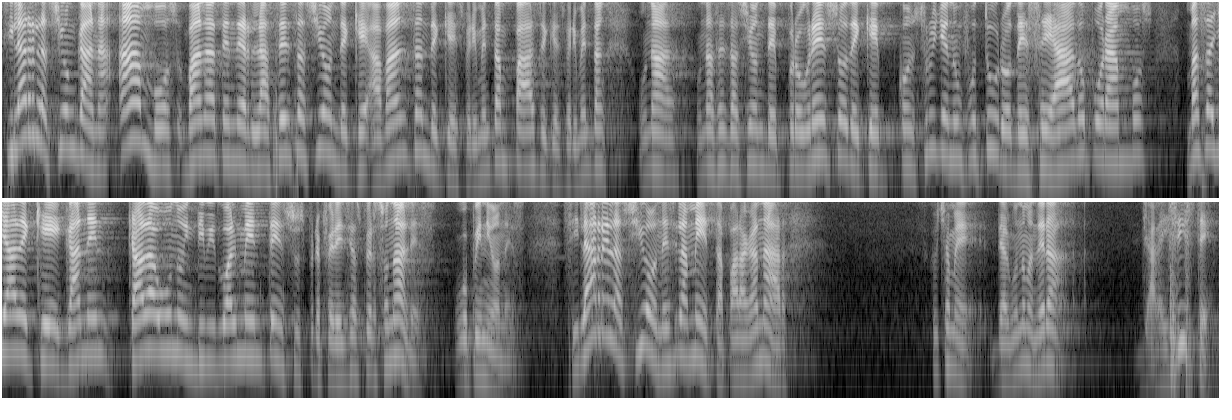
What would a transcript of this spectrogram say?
si la relación gana, ambos van a tener la sensación de que avanzan, de que experimentan paz, de que experimentan una, sensación de progreso, de que construyen un futuro deseado por ambos, más allá de que ganen cada uno individualmente en sus preferencias personales u opiniones. Si la relación es la meta para ganar, escúchame, de alguna manera ya la hiciste.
